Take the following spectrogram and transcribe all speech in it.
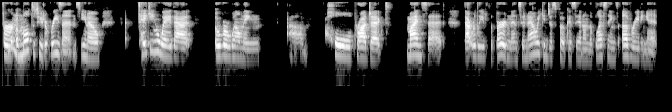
for a Hmm. multitude of reasons. You know, taking away that overwhelming um, whole project mindset that relieved the burden. And so now we can just focus in on the blessings of reading it,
